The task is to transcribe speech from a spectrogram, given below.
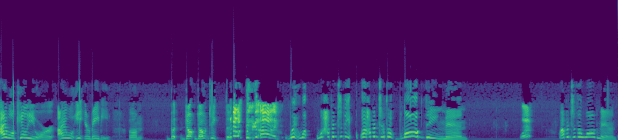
I will kill you or I will eat your baby. Um, but don't don't take the. Oh God! Wait, what what happened to the what happened to the log thing, man? What? What happened to the log man?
